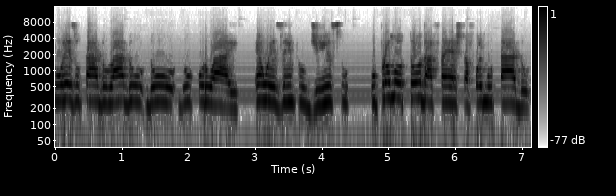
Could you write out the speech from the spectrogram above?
o resultado lá do, do, do Curuai é um exemplo disso. O promotor da festa foi multado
